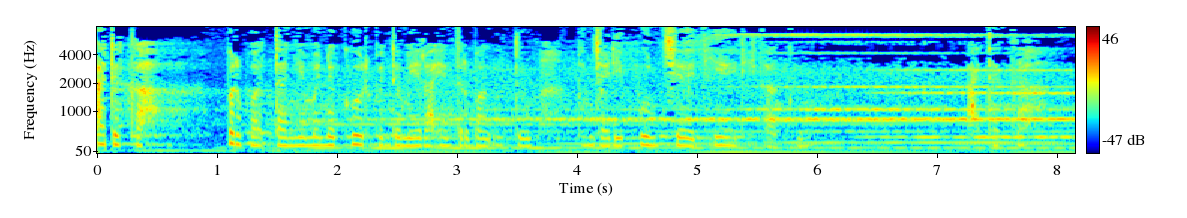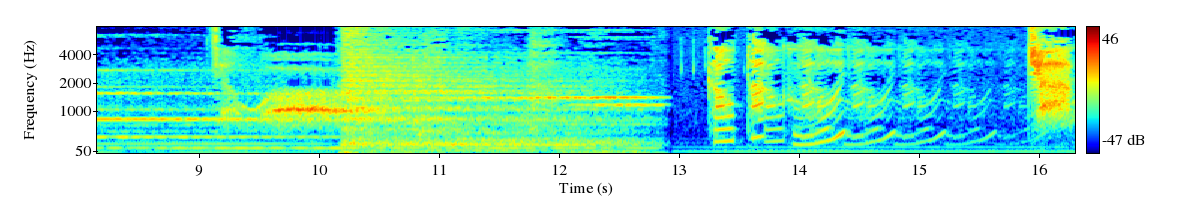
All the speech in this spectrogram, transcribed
Adakah perbuatannya menegur benda merah yang terbang itu menjadi punca dia diganggu? Adakah Kau takut? Jangan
